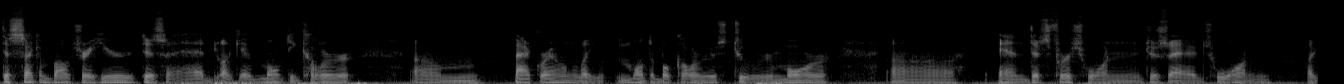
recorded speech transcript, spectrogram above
the second box right here just add like a multicolor um, background like multiple colors two or more uh, and this first one just adds one like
